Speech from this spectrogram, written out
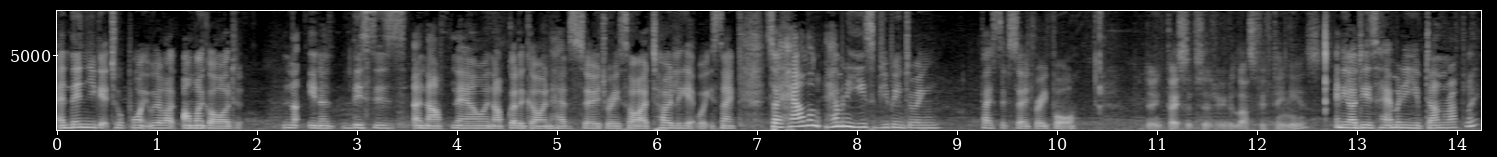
and then you get to a point where you're like, oh my god, you know, this is enough now, and I've got to go and have surgery. So I totally get what you're saying. So how long, how many years have you been doing facelift surgery for? Doing facelift surgery for the last 15 years. Any ideas how many you've done roughly?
